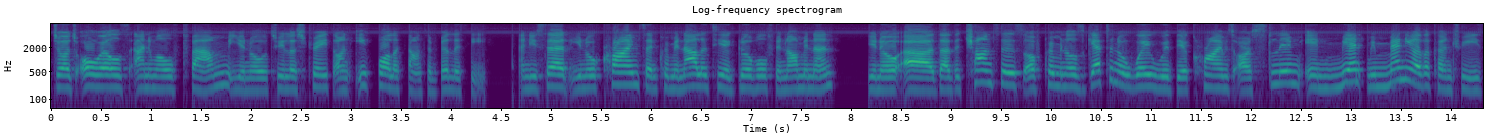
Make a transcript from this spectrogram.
George Orwell's Animal Farm, you know, to illustrate on equal accountability. And you said, you know, crimes and criminality a global phenomenon, you know, uh, that the chances of criminals getting away with their crimes are slim in, in many other countries,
